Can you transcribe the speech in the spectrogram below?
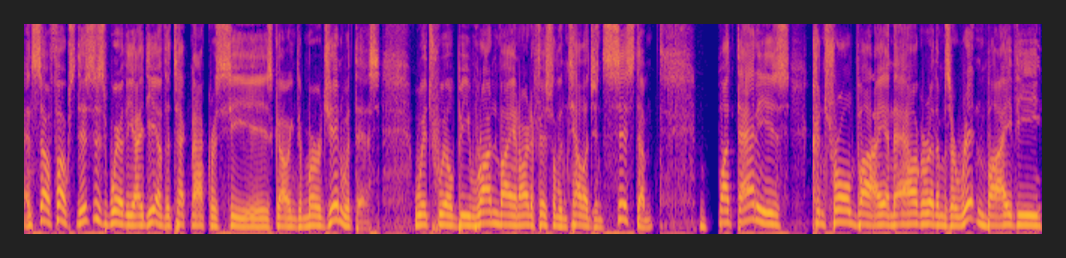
And so, folks, this is where the idea of the technocracy is going to merge in with this, which will be run by an artificial intelligence system, but that is controlled by, and the algorithms are written by the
